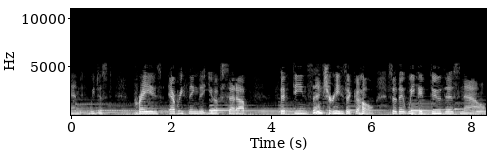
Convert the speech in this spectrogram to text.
and we just praise everything that you have set up 15 centuries ago so that we could do this now.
